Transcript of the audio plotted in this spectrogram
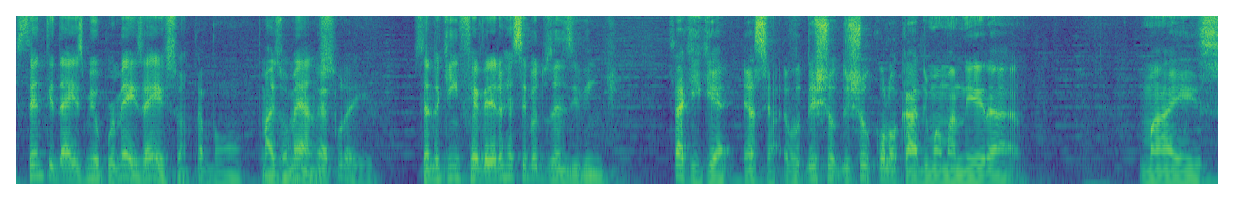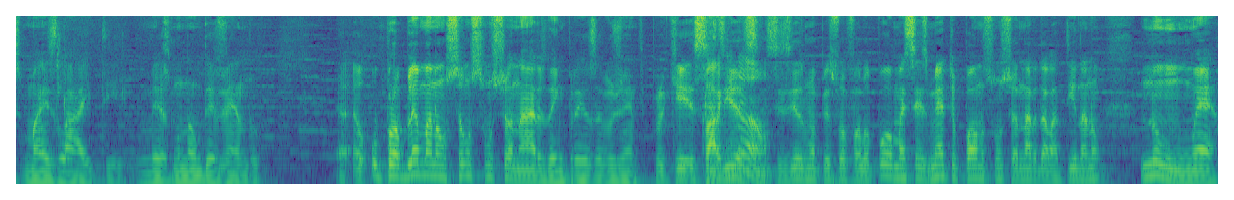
110 mil por mês, é isso? Tá bom. Tá Mais bom. ou menos? É por aí. Sendo que em fevereiro recebeu 220. Sabe o que, que é? É assim, ó, eu vou, deixa, deixa eu colocar de uma maneira mais, mais light, mesmo não devendo. É, o problema não são os funcionários da empresa, viu, gente? Porque esses, claro dias, esses dias uma pessoa falou, pô, mas vocês metem o pau nos funcionários da Latina, não? Não é.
